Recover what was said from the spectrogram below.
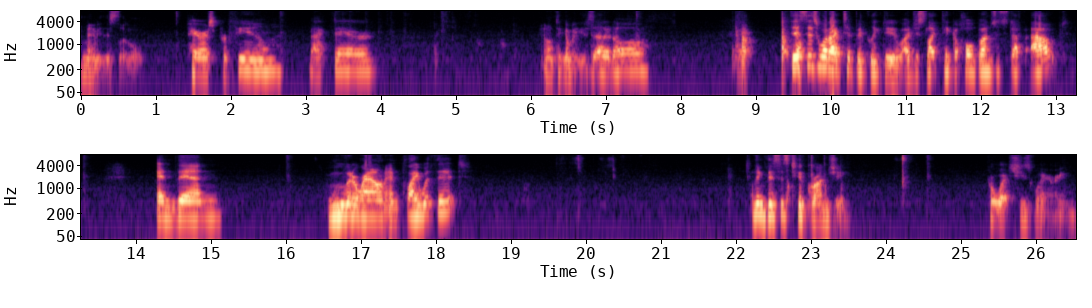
Maybe this little Paris perfume back there. I don't think I'm going to use that at all. This is what I typically do. I just like take a whole bunch of stuff out and then move it around and play with it. I think this is too grungy for what she's wearing.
